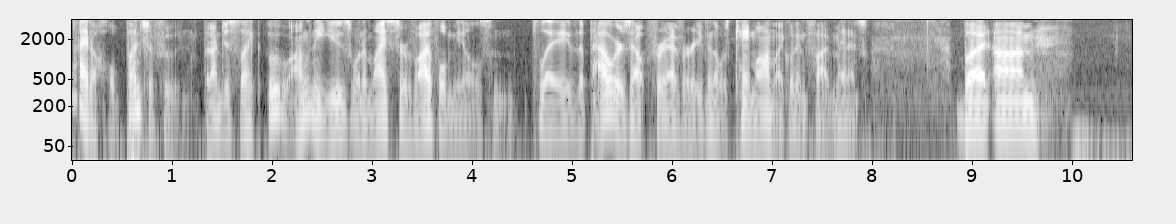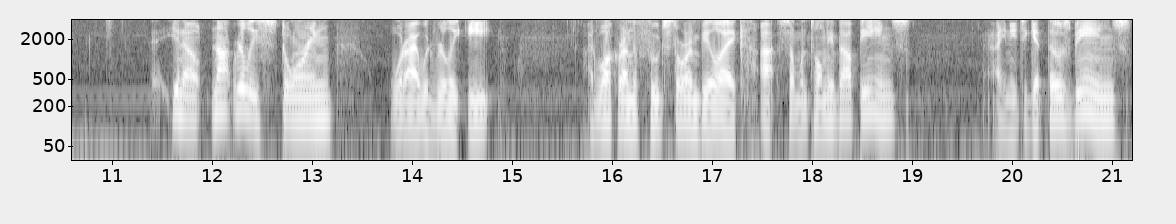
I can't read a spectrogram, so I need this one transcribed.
I had a whole bunch of food, but I'm just like, ooh, I'm going to use one of my survival meals and play the powers out forever, even though it came on like within five minutes. But, um, you know, not really storing what I would really eat. I'd walk around the food store and be like, ah, someone told me about beans. I need to get those beans.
